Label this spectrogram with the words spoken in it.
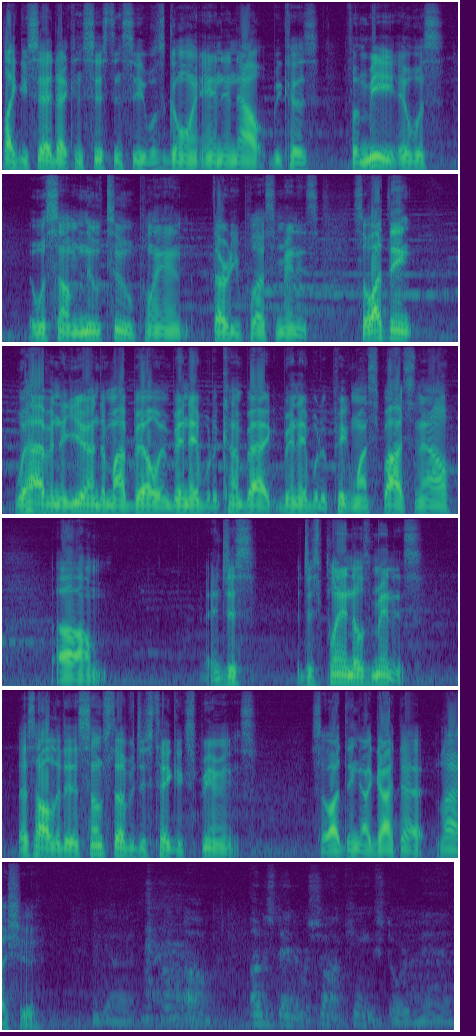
like you said, that consistency was going in and out because for me it was it was something new too, playing 30 plus minutes. So I think with having a year under my belt and being able to come back, being able to pick my spots now, um, and just just playing those minutes. That's all it is. Some stuff it just take experience. So I think I got that last year. Um, understanding Rashawn King's story, man,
